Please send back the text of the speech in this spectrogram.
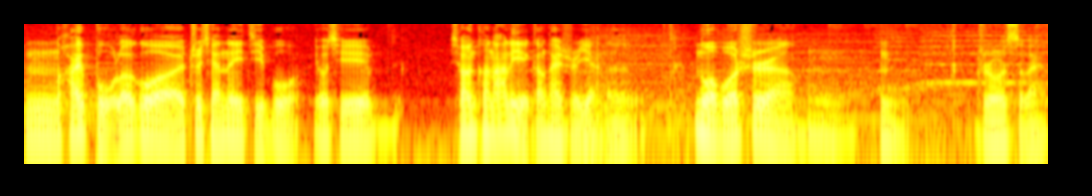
嗯还补了过之前那几部，尤其肖恩康纳利刚开始演的诺博士啊，嗯。诸如此类的。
